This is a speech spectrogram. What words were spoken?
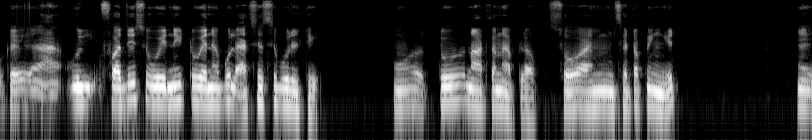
okay uh, we, for this we need to enable accessibility uh, to norton app lock so i'm setting it. Uh,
